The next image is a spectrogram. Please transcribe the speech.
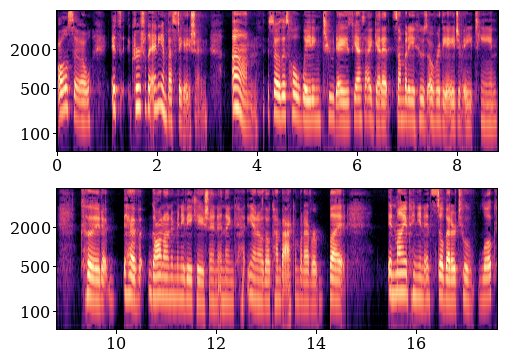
also, it's crucial to any investigation. Um, so this whole waiting two days, yes, I get it. Somebody who's over the age of 18 could have gone on a mini vacation and then, you know, they'll come back and whatever. But in my opinion, it's still better to look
